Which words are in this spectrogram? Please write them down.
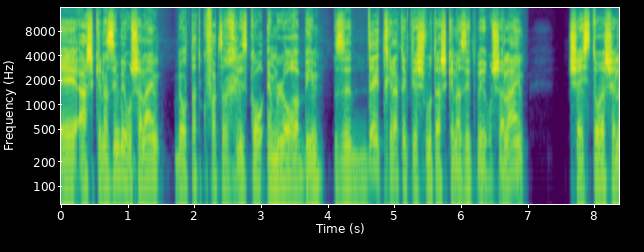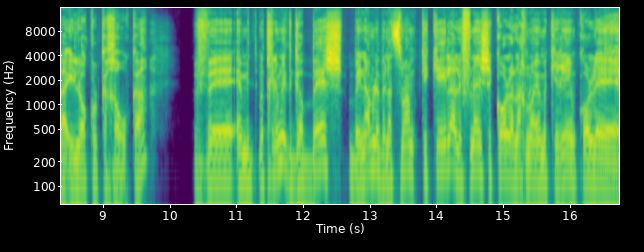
אה, האשכנזים בירושלים, באותה תקופה צריך לזכור, הם לא רבים. זה די תחילת ההתיישבות האשכנזית בירושלים. שההיסטוריה שלה היא לא כל כך ארוכה, והם מתחילים להתגבש בינם לבין עצמם כקהילה, לפני שכל אנחנו היום מכירים, כל אה,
